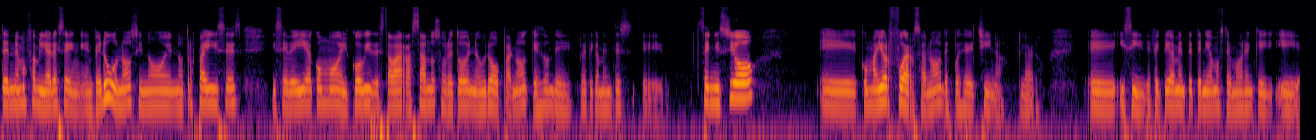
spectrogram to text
tenemos familiares en, en, Perú, ¿no? sino en otros países y se veía como el COVID estaba arrasando sobre todo en Europa, ¿no? que es donde prácticamente eh, se inició eh, con mayor fuerza, ¿no? después de China, claro. Eh, y sí, efectivamente teníamos temor en que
